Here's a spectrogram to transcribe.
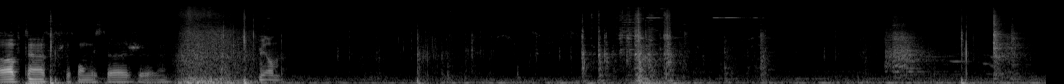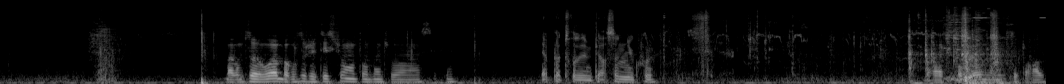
Ah putain, faut que je réponds au message. euh. Merde. Bah comme ça, ouais, bah comme ça les textures en entendant, tu vois, ouais, c'est fait. Y a pas de troisième personne du coup. Pas de problème, hein, c'est pas grave.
